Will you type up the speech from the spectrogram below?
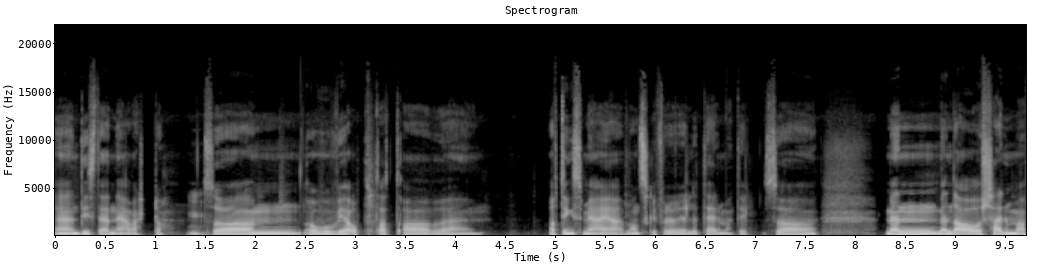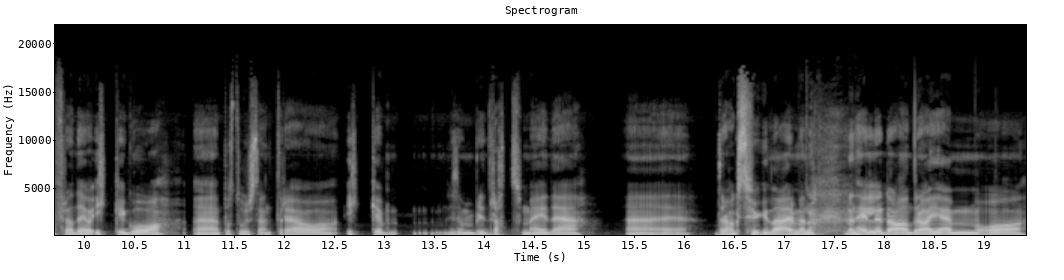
de stedene jeg har vært, da. Så, mm, og hvor vi er opptatt av, eh, av ting som jeg er vanskelig for å relatere meg til. Så men, men da å skjerme meg fra det å ikke gå eh, på storsenteret og ikke liksom bli dratt med i det eh, dragsuget der, men, men heller da dra hjem og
